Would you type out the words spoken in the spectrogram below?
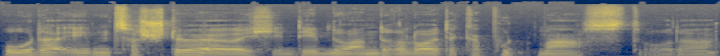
oder eben zerstörerisch, indem du andere Leute kaputt machst oder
